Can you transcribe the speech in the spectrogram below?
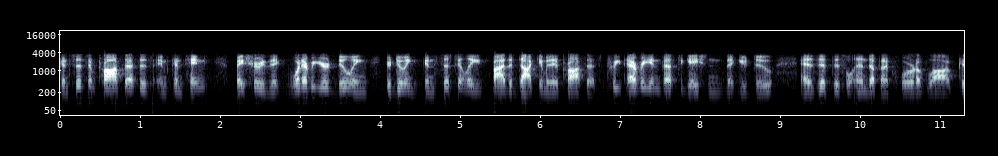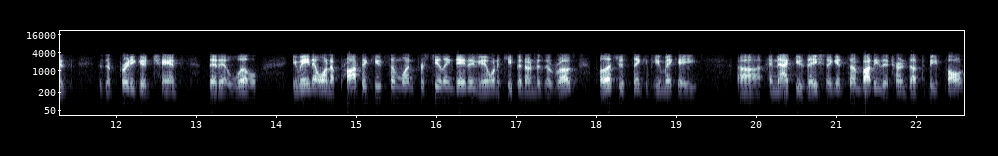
consistent processes and continue. Make sure that whatever you're doing, you're doing consistently by the documented process. Treat every investigation that you do as if this will end up in a court of law, because there's a pretty good chance that it will. You may not want to prosecute someone for stealing data. You may want to keep it under the rug. But let's just think if you make a uh, an accusation against somebody that turns out to be false,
